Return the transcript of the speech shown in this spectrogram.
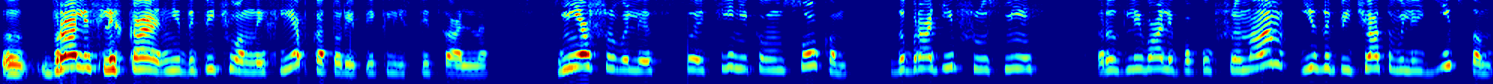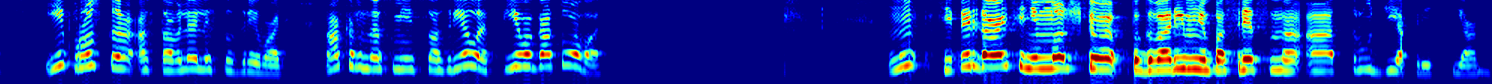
Э, брали слегка недопеченный хлеб, который пекли специально, смешивали с финиковым соком забродившую смесь разливали по кувшинам и запечатывали гипсом и просто оставляли созревать. А когда смесь созрела, пиво готово. Ну, теперь давайте немножко поговорим непосредственно о труде крестьян.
